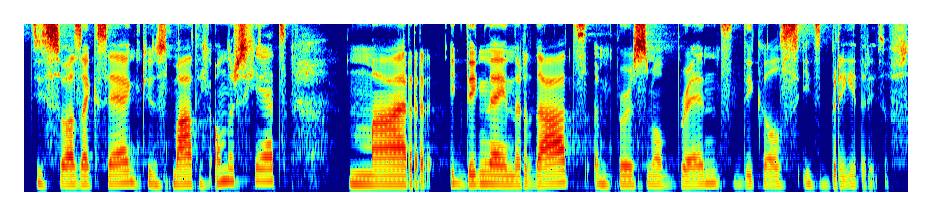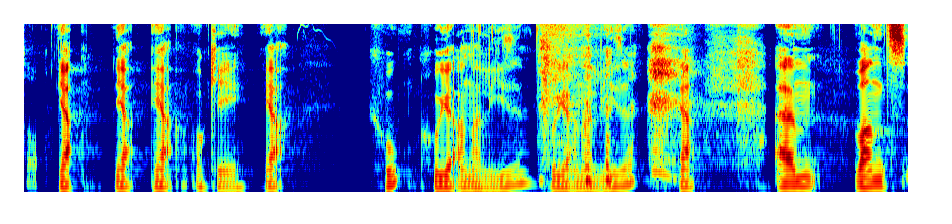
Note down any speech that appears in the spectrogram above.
het is zoals ik zei, een kunstmatig onderscheid. Maar ik denk dat inderdaad een personal brand dikwijls iets breder is of zo. Ja, ja, ja, oké. ja. Goed, goede analyse. Goede analyse. ja. Ehm, want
